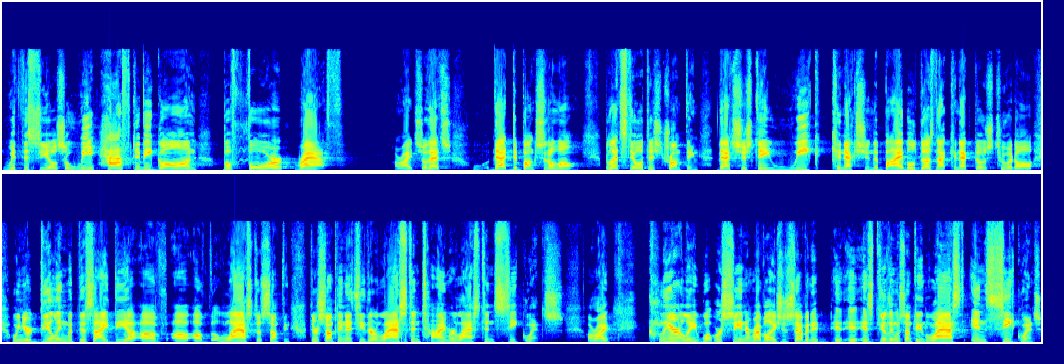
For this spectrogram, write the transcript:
with the seal, so we have to be gone before wrath. All right, so that's that debunks it alone. But let's deal with this trump thing. That's just a weak connection. The Bible does not connect those two at all. When you're dealing with this idea of, uh, of last of something, there's something that's either last in time or last in sequence. All right? Clearly what we're seeing in Revelation 7 it, it, it is dealing with something last in sequence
